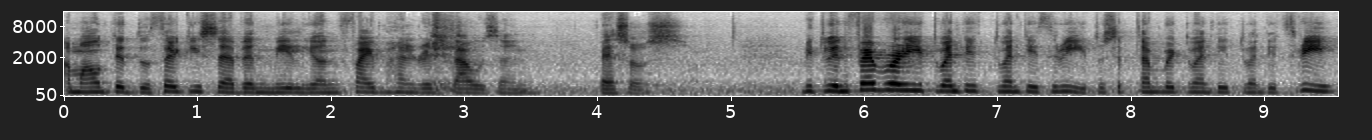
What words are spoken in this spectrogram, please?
amounted to 37 million 500,000 pesos. Between February 2023 to September 2023,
